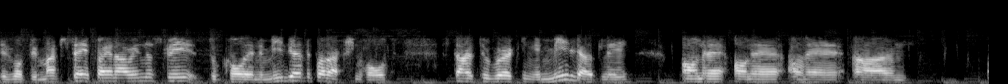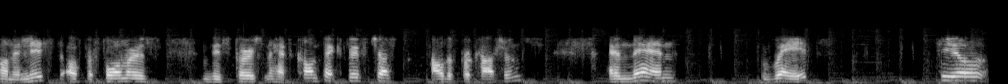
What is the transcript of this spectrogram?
it would be much safer in our industry to call an immediate production hold start to working immediately on a on a on a um, on a list of performers this person had contact with just out of precautions, and then wait till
